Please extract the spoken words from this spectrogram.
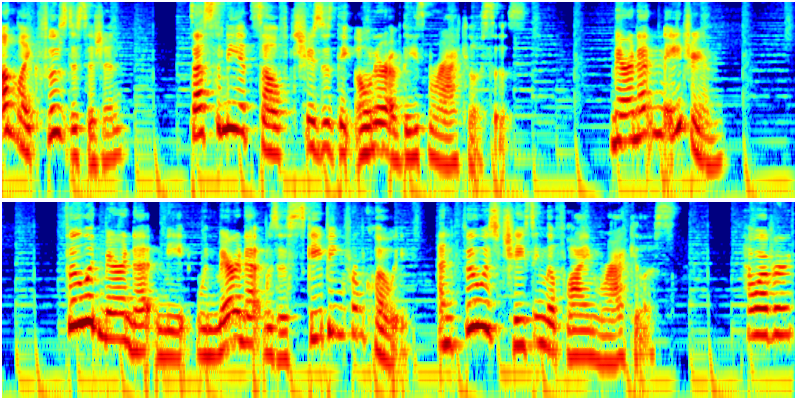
unlike Fu's decision, Destiny itself chooses the owner of these Miraculouses, Marinette and Adrien. Fu and Marinette meet when Marinette was escaping from Chloe, and Fu is chasing the Flying Miraculous. However,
